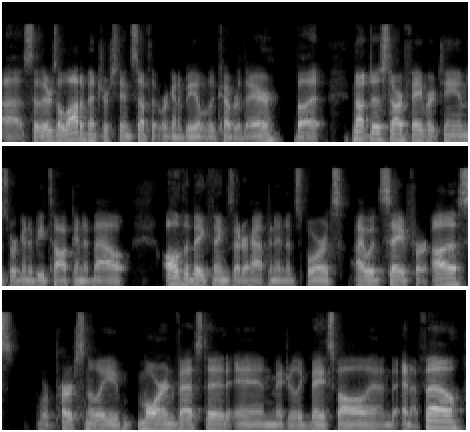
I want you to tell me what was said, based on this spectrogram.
Uh, so there's a lot of interesting stuff that we're going to be able to cover there, but not just our favorite teams. We're going to be talking about all the big things that are happening in sports. I would say for us, we're personally more invested in Major League Baseball and NFL.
